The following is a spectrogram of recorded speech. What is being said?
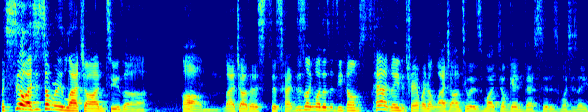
But still, I just don't really latch on to the um latch on to this this kind. This is like one of those Disney films. It's kind of like Lady the Tramp. I don't latch onto it as much. Don't get invested as much as I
